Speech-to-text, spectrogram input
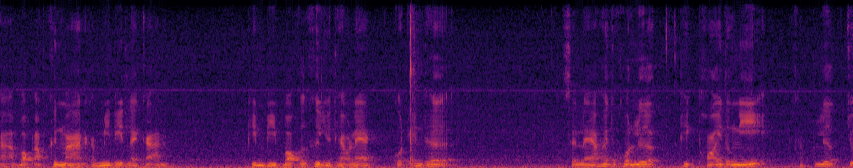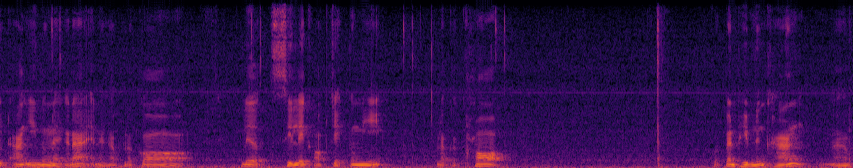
อ่าบล็อกอัพขึ้นมานะครับมีลิสต์รายการพิมพ์ B บล็อกก็คืออยู่แถวแรกกด enter เสร็จแล้วให้ทุกคนเลือกพิกพอยต์ตรงนี้ครับเลือกจุดอ้างอิงตรงไหนก็ได้นะครับ แล้วก็เลือก select object ตรงนี้ แล้วก็ครอบ กดเป็นพิมพ์หนึ่งครั้งนะครับ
